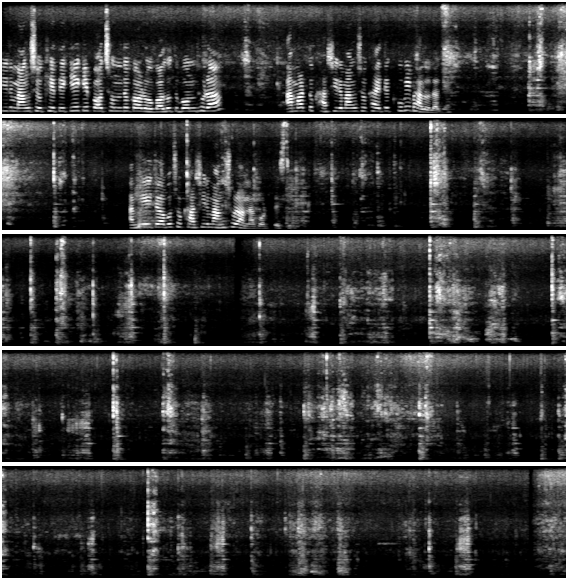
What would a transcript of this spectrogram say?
খাসির মাংস খেতে কে কে পছন্দ করো? বলো তো বন্ধুরা। আমার তো খাসির মাংস খাইতে খুবই ভালো লাগে। আমি এইটা অবশ্য খাসির মাংস রান্না করতেছি।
